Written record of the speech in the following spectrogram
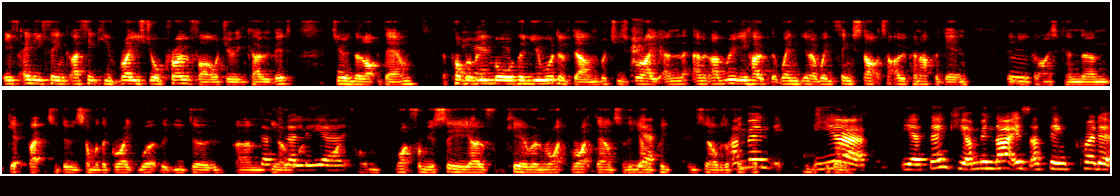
if anything i think you've raised your profile during covid during the lockdown, probably yeah. more than you would have done, which is great. And, and, I really hope that when you know when things start to open up again, that mm. you guys can um, get back to doing some of the great work that you do. Um, Definitely, you know, right, yeah. From, right from your CEO Kieran, right right down to the young yeah. people themselves. I, I mean, yeah. Yeah, thank you. I mean, that is, I think, credit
